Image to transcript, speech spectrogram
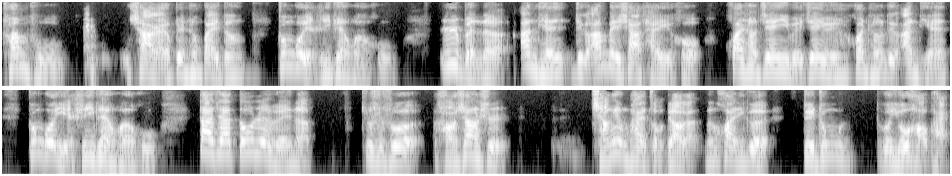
川普下来变成拜登，中国也是一片欢呼。日本的岸田这个安倍下台以后，换上菅义伟，菅义伟换成这个岸田，中国也是一片欢呼。大家都认为呢，就是说好像是强硬派走掉了，能换一个对中。国友好派，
